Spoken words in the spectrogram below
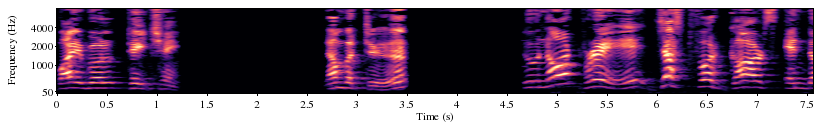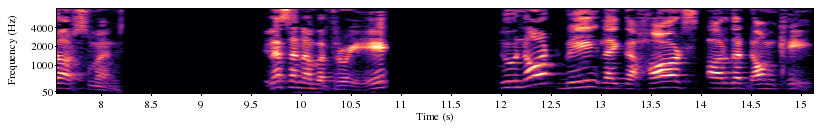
Bible teaching. Number two, do not pray just for God's endorsement. Lesson number three, do not be like the horse or the donkey.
